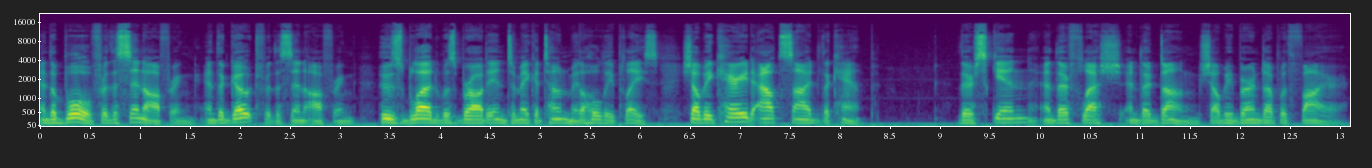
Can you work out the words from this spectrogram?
And the bull for the sin offering, and the goat for the sin offering, whose blood was brought in to make atonement in the holy place, shall be carried outside the camp their skin and their flesh and their dung shall be burned up with fire.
